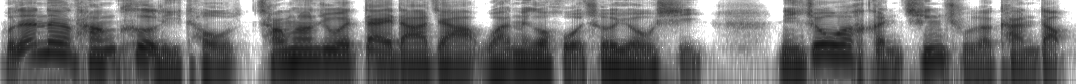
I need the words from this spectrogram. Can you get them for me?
我在那堂课里头，常常就会带大家玩那个火车游戏，你就会很清楚的看到，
